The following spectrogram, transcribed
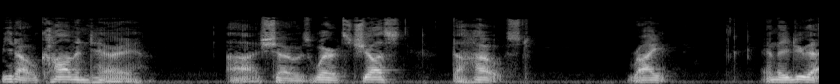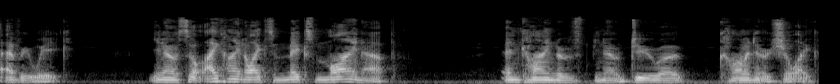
you know, commentary, uh, shows where it's just the host, right? And they do that every week. You know, so I kind of like to mix mine up and kind of, you know, do a commentary show like,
